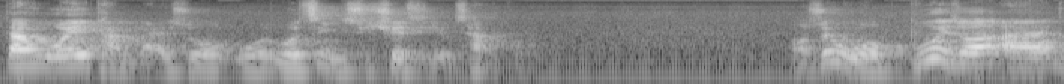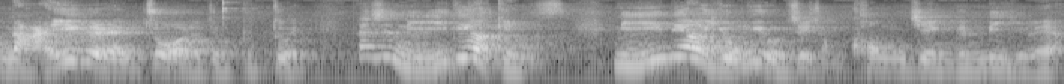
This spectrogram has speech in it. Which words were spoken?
但我也坦白说，我我自己是确实有忏悔。哦，所以我不会说呃哪一个人做了就不对，但是你一定要给。你一定要拥有这种空间跟力量，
